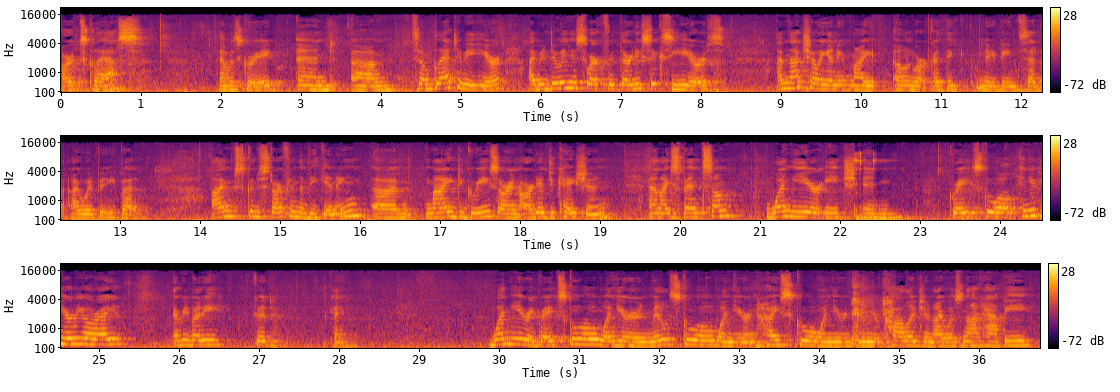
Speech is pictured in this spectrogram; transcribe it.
arts class. That was great. And um, so I'm glad to be here. I've been doing this work for 36 years. I'm not showing any of my own work. I think Nadine said I would be, but I'm just going to start from the beginning. Um, my degrees are in art education, and I spent some one year each in grade school. Can you hear me all right? Everybody? Good? Okay. One year in grade school, one year in middle school, one year in high school, one year in junior college, and I was not happy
